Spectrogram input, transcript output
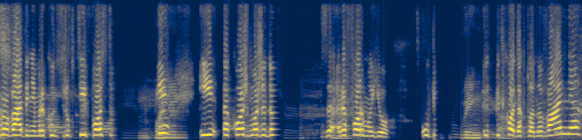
проведенням реконструкції пост і також може до з реформою у uh, підходах планування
